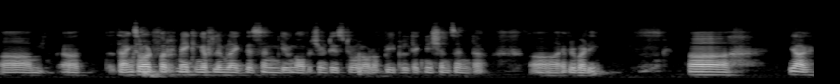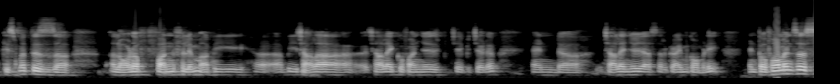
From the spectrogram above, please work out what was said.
um, uh, thanks a lot for making a film like this and giving opportunities to a lot of people, technicians, and uh, uh, everybody. Uh, yeah, Kismet is uh, a lot of fun film. అభి అభి చాలా చాలా ఎక్కువ ఫన్ చేయించాడు and చాలా ఎంజాయ్ చేస్తారు crime comedy. And performances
